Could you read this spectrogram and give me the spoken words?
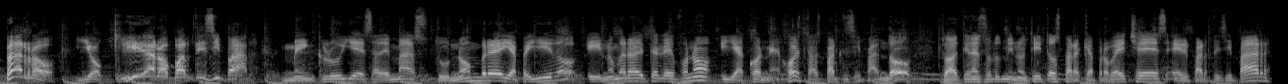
perro, yo quiero participar. Me incluyes además tu nombre y apellido y número de teléfono y ya conejo, estás participando. Todavía tienes unos minutitos para que aproveches el participar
